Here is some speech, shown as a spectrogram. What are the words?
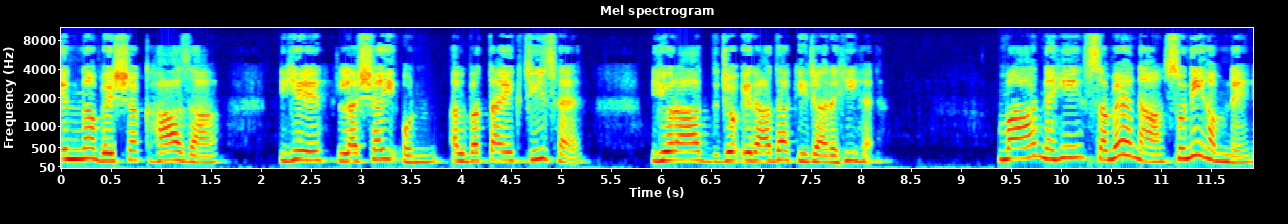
ان بے شک ہاضا یہ لشئی ان البتہ ایک چیز ہے یوراد جو ارادہ کی جا رہی ہے۔ ماں، نہیں، سمے نہ، سنی ہم نے۔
